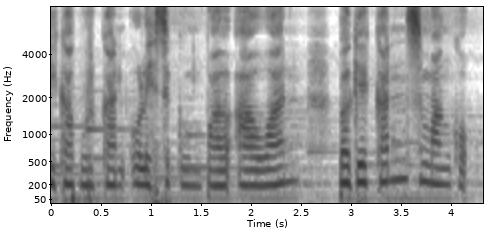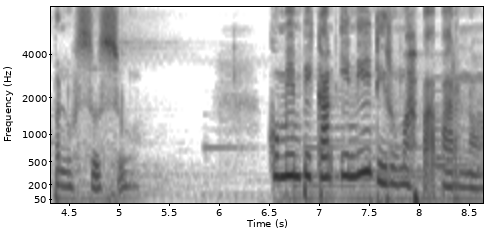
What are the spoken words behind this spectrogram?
dikaburkan oleh segumpal awan bagaikan semangkok penuh susu. Kumimpikan ini di rumah Pak Parno,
